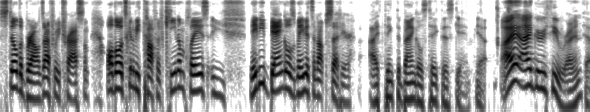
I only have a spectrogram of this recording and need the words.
Still the Browns after we trash them. Although it's going to be tough if Keenum plays. Maybe Bengals. Maybe it's an upset here. I think the Bengals take this game. Yeah. I, I agree with you, Ryan. Yeah.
